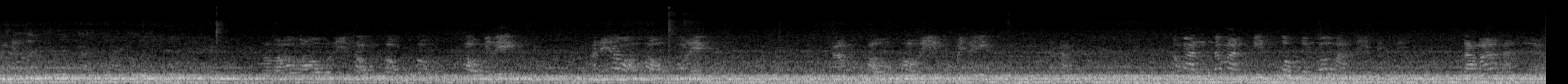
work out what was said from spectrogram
นะครับเราเราวันนี้เผาเผาเผาเผาไม่รีบอันนี้เราเผาเผาเร่งครับเผาเผารีบไม่รีบนะครับ น้ำมันน้ำมันกินตกหนึ่งก็ประมาณสี่สิบลิตรตามมาตรฐานอยู่แล้ว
